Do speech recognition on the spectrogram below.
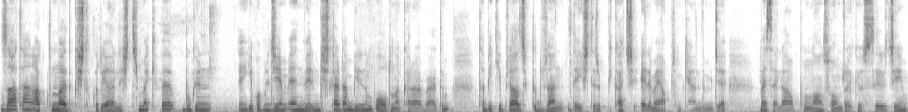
Zaten aklımdaydı kışlıkları yerleştirmek ve bugün e, yapabileceğim en verimli işlerden birinin bu olduğuna karar verdim. Tabii ki birazcık da düzen değiştirip birkaç eleme yaptım kendimce. Mesela bundan sonra göstereceğim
